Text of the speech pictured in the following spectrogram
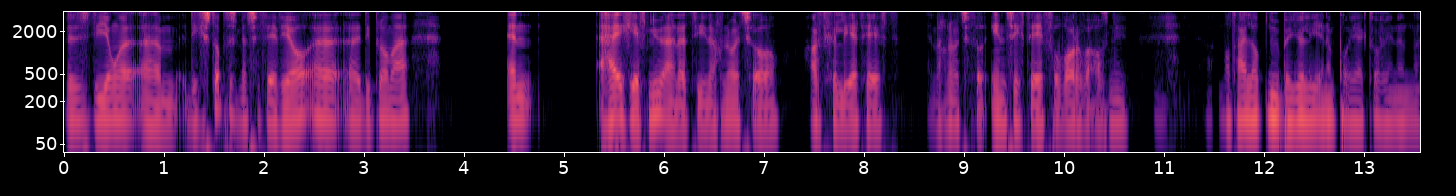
Dat is die jongen ehm, die gestopt is met zijn VWO-diploma. en hij geeft nu aan dat hij nog nooit zo hard geleerd heeft. En nog nooit zoveel inzichten heeft verworven als nu. Want hij loopt nu bij jullie in een project of in een... eh,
